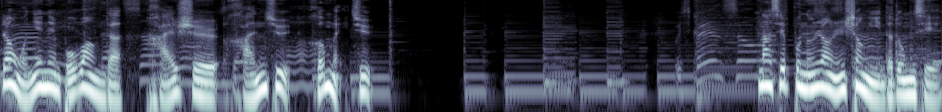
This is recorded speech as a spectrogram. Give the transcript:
让我念念不忘的还是韩剧和美剧。那些不能让人上瘾的东西，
